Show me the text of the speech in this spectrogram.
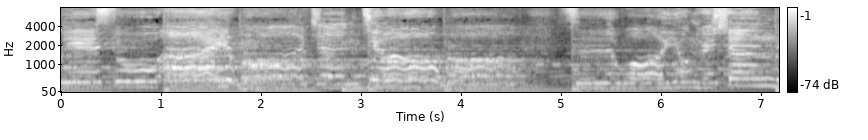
耶稣爱我，拯救我，赐我永远生命。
